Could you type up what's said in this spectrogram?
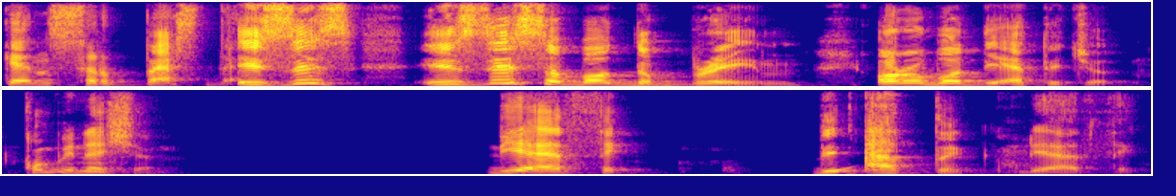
can surpass that. Is this is this about the brain or about the attitude? Combination. The ethic. The ethic. The ethic.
